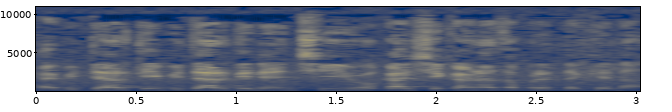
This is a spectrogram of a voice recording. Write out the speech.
काही विद्यार्थी विद्यार्थिनींशी युवकांशी करण्याचा प्रयत्न केला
